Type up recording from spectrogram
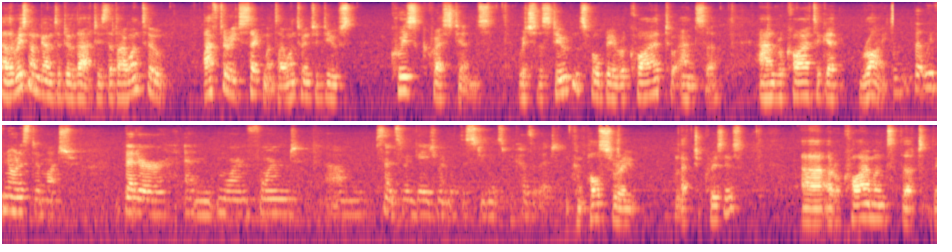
now the reason I'm going to do that is that I want to, after each segment, I want to introduce quiz questions which the students will be required to answer and required to get right. But we've noticed a much better and more informed um, sense of engagement with the students because of it. Compulsory lecture quizzes, uh, a requirement that the,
